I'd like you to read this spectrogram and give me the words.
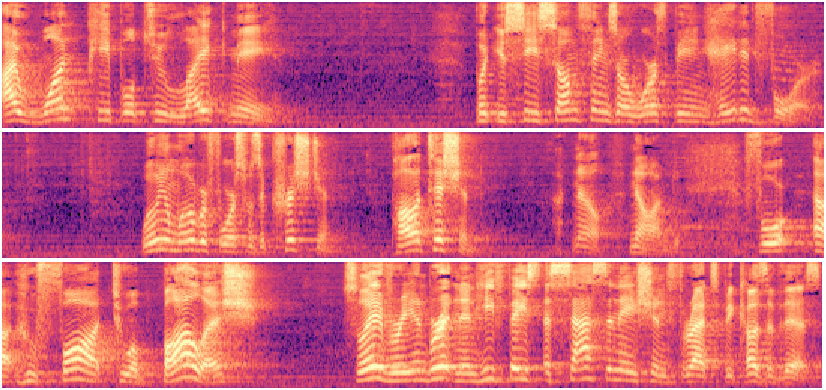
I want people to like me. But you see, some things are worth being hated for. William Wilberforce was a Christian, politician. No, no, I'm for, uh, who fought to abolish slavery in Britain, and he faced assassination threats because of this.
